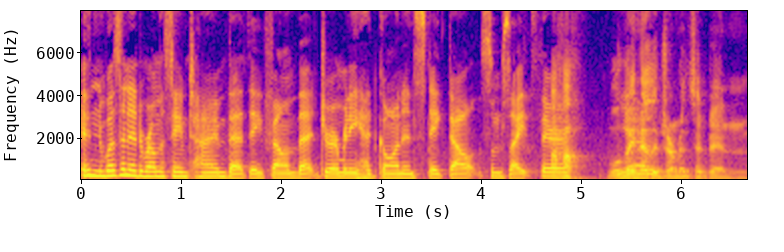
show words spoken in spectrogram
and wasn't it around the same time that they found that Germany had gone and staked out some sites there? Uh-huh. Well, they know the Germans had been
